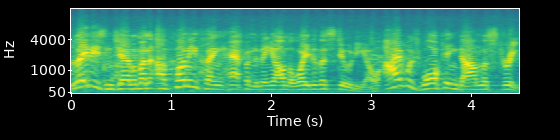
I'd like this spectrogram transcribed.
Ladies and gentlemen, a funny thing happened to me on the way to the studio. I was walking down the street.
